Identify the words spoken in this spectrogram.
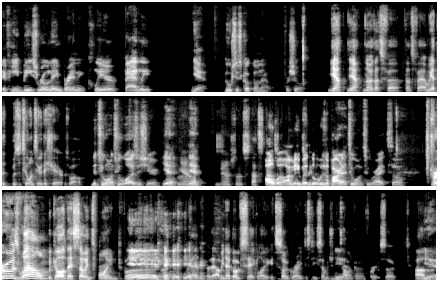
If he beats real name Brandon clear badly, yeah, Goose is cooked on that one for sure. Yeah, yeah, no, that's fair. That's fair. And we had the was the two on two this year as well. The two on two was this year. Yeah, yeah, yeah. yeah so that's that's. Oh, that's oh well, I mean, but Lou was a part of that two on two, right? So Drew as well. my God, they're so entwined. But, yeah, yeah, yeah. yeah I mean, they're both sick. Like, it's so great to see so much new yeah. talent coming through. So, um, yeah.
